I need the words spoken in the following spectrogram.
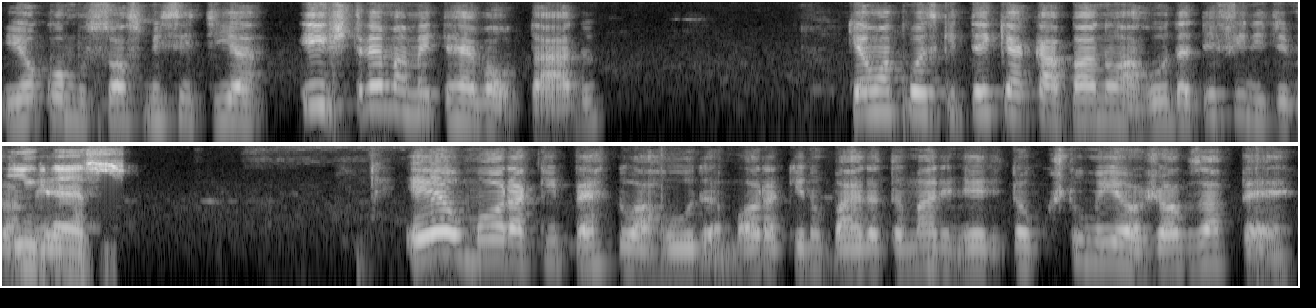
E eu, como sócio, me sentia extremamente revoltado. Que é uma coisa que tem que acabar no Arruda definitivamente. Ingresso. Eu moro aqui perto do Arruda, moro aqui no bairro da Tamarineira, então eu costumo ir aos jogos a pé.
